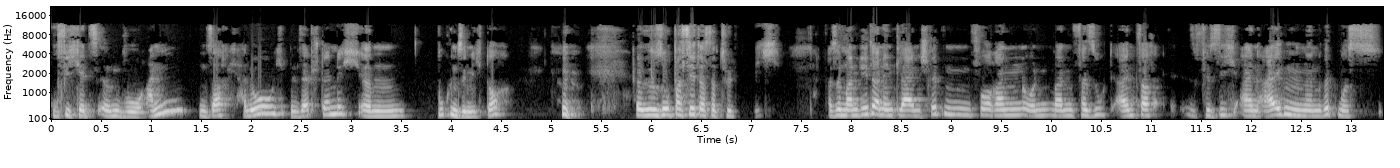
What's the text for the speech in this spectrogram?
Rufe ich jetzt irgendwo an und sage, hallo, ich bin selbstständig, ähm, buchen Sie mich doch. also so passiert das natürlich nicht. Also man geht dann in kleinen Schritten voran und man versucht einfach für sich einen eigenen Rhythmus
